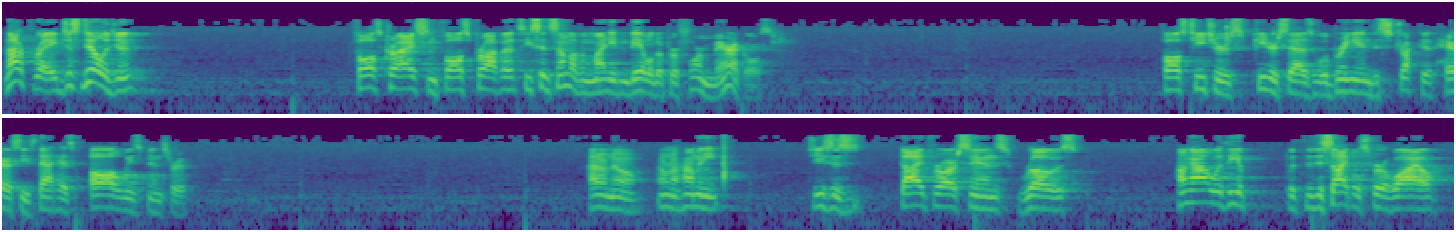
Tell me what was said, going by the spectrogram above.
Not afraid, just diligent. False Christs and false prophets. He said some of them might even be able to perform miracles. False teachers, Peter says, will bring in destructive heresies. That has always been true. I don't know. I don't know how many Jesus died for our sins, rose, hung out with the, with the disciples for a while,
